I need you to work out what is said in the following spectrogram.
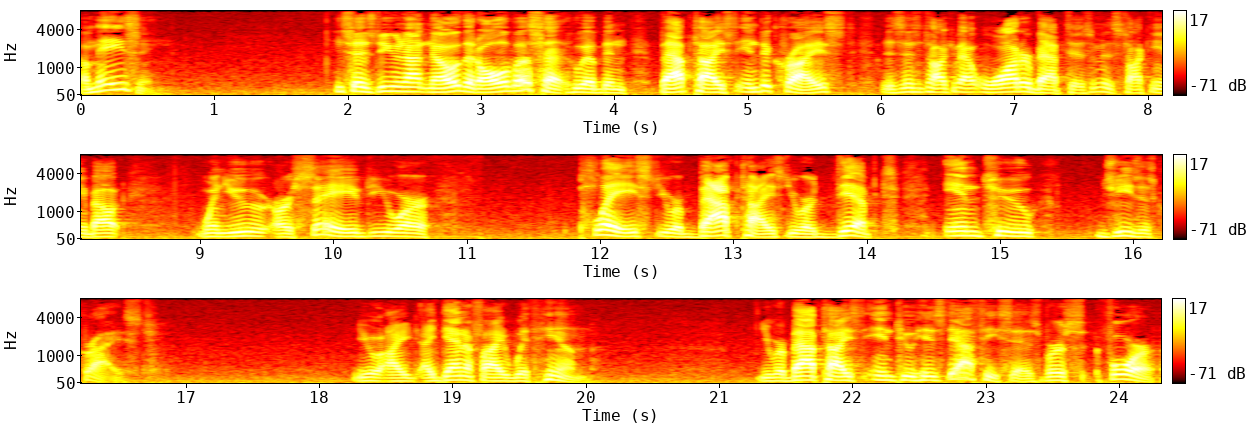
Amazing. He says, Do you not know that all of us who have been baptized into Christ, this isn't talking about water baptism, it's talking about when you are saved, you are placed, you are baptized, you are dipped into Jesus Christ. You are identified with him. You were baptized into his death, he says. Verse 4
